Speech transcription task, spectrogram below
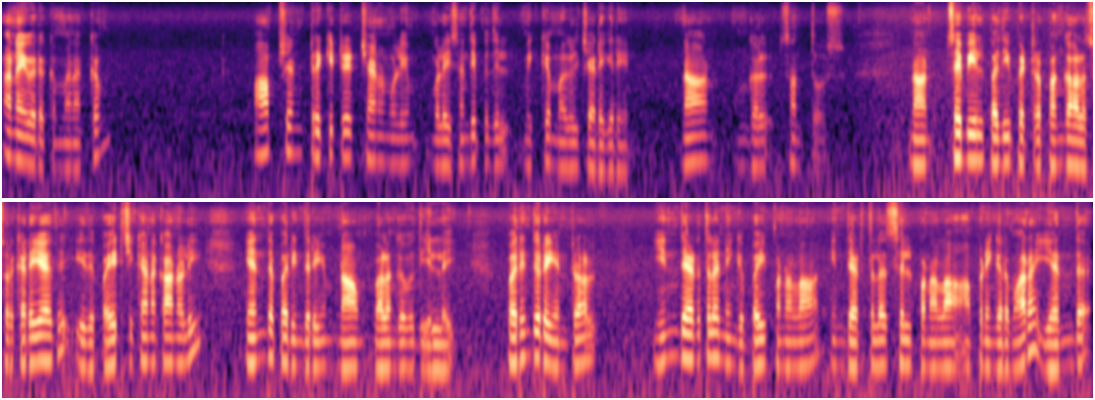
அனைவருக்கும் வணக்கம். ஆப்ஷன் ட்ரிக்கிட்ரேட் சேனல் மூலியம் உங்களை சந்திப்பதில் மிக்க மகிழ்ச்சி அடைகிறேன். நான் உங்கள் சந்தோஷ். நான் செபியில் பதிவு பெற்ற பங்கு கிடையாது. இது பயிற்சிக்கான காணொளி. எந்த பரிந்துரையும் நாம் வழங்குவது இல்லை. பரிந்துரை என்றால் இந்த இடத்துல நீங்கள் பை பண்ணலாம் இந்த இடத்துல செல் பண்ணலாம் அப்படிங்கிற மாதிரி எந்த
